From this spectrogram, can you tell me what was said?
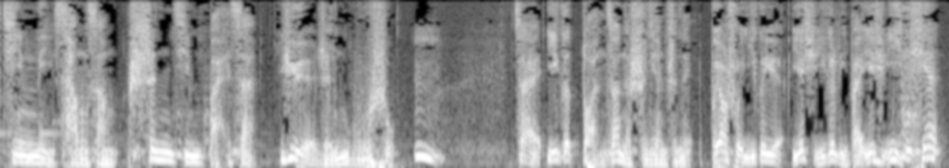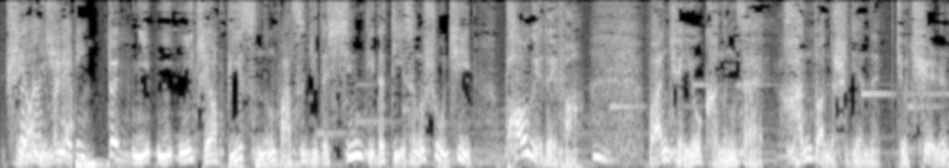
经历沧桑，身经百战，阅人无数，嗯，在一个短暂的时间之内，不要说一个月，也许一个礼拜，也许一天，只要你们俩对你你你只要彼此能把自己的心底的底层数据抛给对方，完全有可能在很短的时间内就确认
